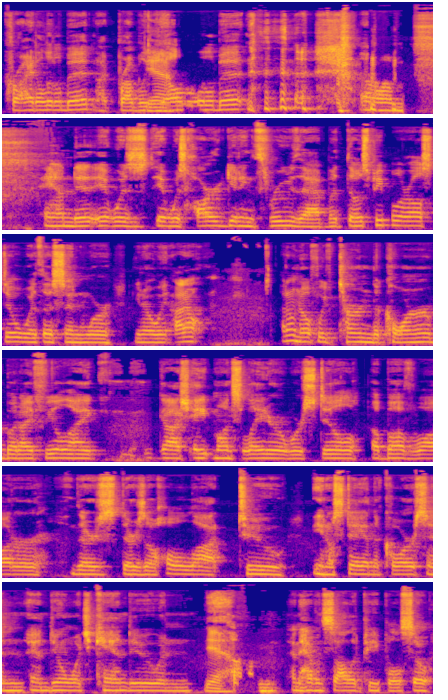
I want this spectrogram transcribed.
cried a little bit i probably yeah. yelled a little bit um, and it, it, was it was hard getting through that but those people are all still with us and we're you know i don't I don't know if we've turned the corner, but I feel like, gosh, eight months later, we're still above water. There's there's a whole lot to you know stay in the course and and doing what you can do and yeah um, and having solid people so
